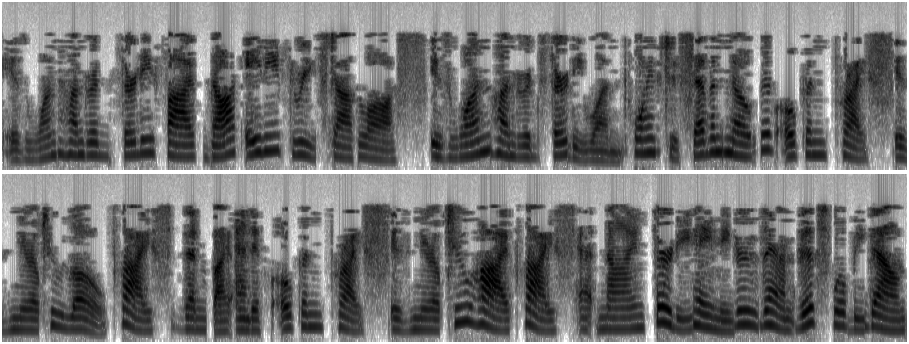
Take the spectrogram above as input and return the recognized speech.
is 135.83 stop loss is 131.27 note of open price is near too low price then buy and if open price is near too high price at 9.30 a meter then this will be down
